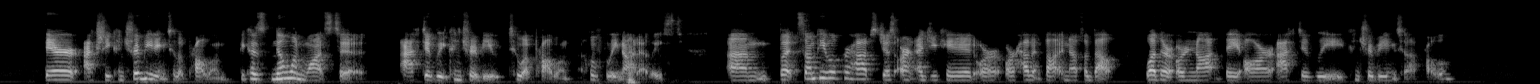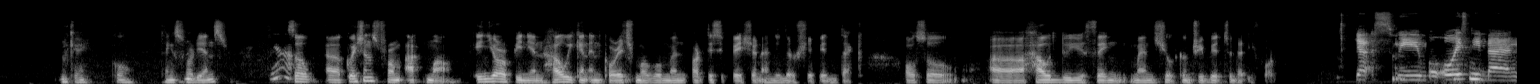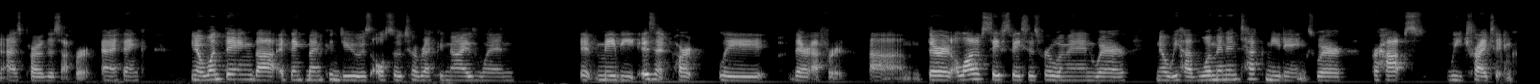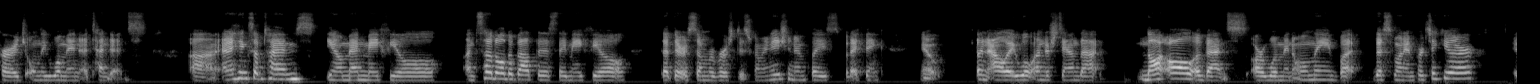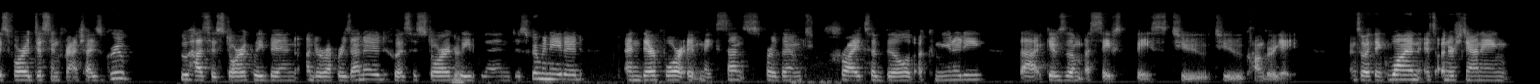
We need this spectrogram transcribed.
they're actually contributing to the problem because no one wants to actively contribute to a problem hopefully not at least um, but some people perhaps just aren't educated or, or haven't thought enough about whether or not they are actively contributing to that problem. Okay, cool. Thanks for the answer. Yeah. So, uh, questions from Akmal. In your opinion, how we can encourage more women participation and leadership in tech? Also, uh, how do you think men should contribute to that effort? Yes, we will always need men as part of this effort. And I think, you know, one thing that I think men can do is also to recognize when it maybe isn't partly their effort. Um, there are a lot of safe spaces for women where you know we have women in tech meetings where perhaps we try to encourage only women attendance. Uh, and I think sometimes you know men may feel unsettled about this. They may feel that there is some reverse discrimination in place. But I think you know an ally will understand that not all events are women only, but this one in particular is for a disenfranchised group who has historically been underrepresented, who has historically okay. been discriminated, and therefore it makes sense for them to try to build a community that gives them a safe space to to congregate. And so I think one is understanding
